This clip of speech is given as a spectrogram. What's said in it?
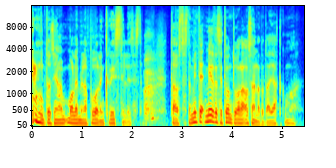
tosiaan molemmilla puolin kristillisestä taustasta. Miten, miltä se tuntuu olla osana tätä jatkumaa?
